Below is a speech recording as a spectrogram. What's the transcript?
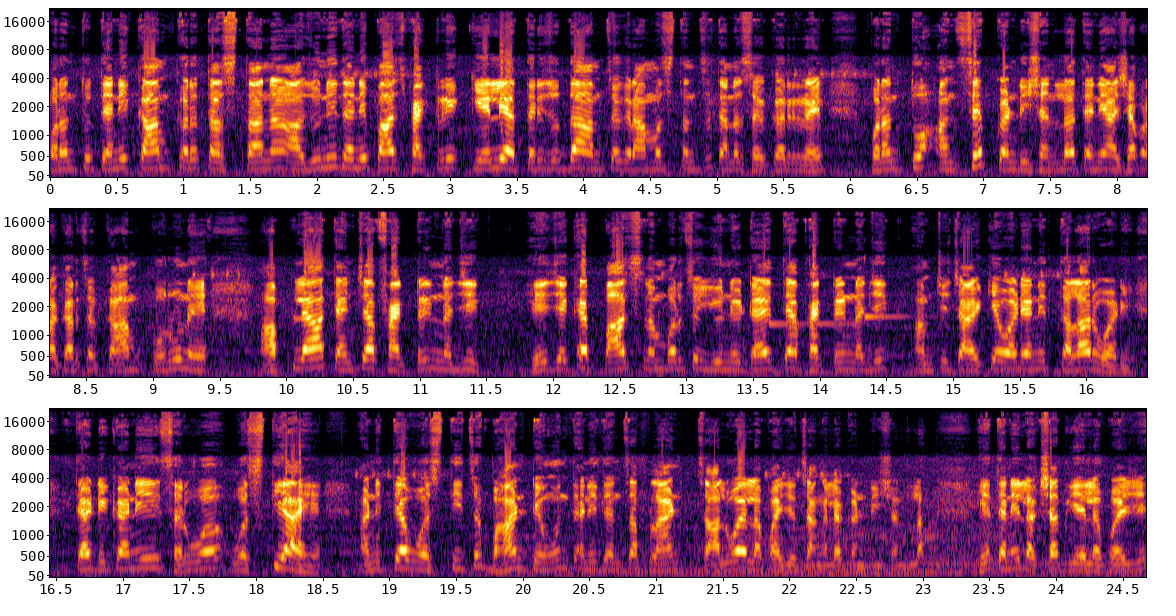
परंतु त्यांनी काम करत असताना अजूनही त्यांनी पाच फॅक्टरी केल्या तरीसुद्धा आमचं ग्रामस्थांचं त्यांना सहकार्य राहील. परंतु अनसेफ कंडिशनला त्यांनी अशा प्रकारचं काम करू नये. आपल्या त्यांच्या फॅक्टरी नजीक हे जे काय पाच नंबरचं युनिट आहे त्या फॅक्टरी नजीक आमची चाळकेवाडी आणि तलारवाडी त्या ठिकाणी सर्व वस्ती आहे. आणि त्या वस्तीचं भान ठेवून त्यांनी त्यांचा प्लांट चालवायला पाहिजे चांगल्या कंडिशनला हे त्यांनी लक्षात घ्यायला पाहिजे.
